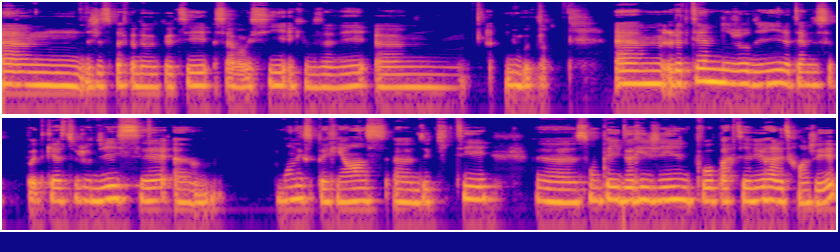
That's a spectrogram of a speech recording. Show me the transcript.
Euh, j'espère que de votre côté, ça va aussi et que vous avez du beau temps. le thème d'aujourd'hui, le thème de ce podcast aujourd'hui, c'est mon expérience de quitter euh, son pays d'origine pour partir vivre à l'étranger.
